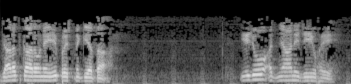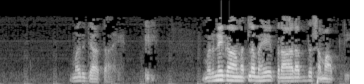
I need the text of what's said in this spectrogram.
जारतकारों ने ये प्रश्न किया था, ये जो अज्ञानी जीव है, मर जाता है। मरने का मतलब है प्रारब्ध समाप्ति।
